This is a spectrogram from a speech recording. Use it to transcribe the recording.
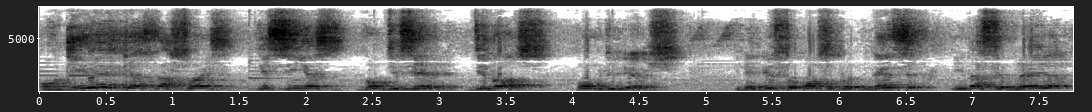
O que é que as nações vizinhas vão dizer de nós, povo de Deus? E Neemias tomou sua providência e na Assembleia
